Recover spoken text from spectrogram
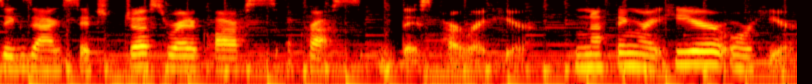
zigzag stitched just right across across this part right here. Nothing right here or here.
